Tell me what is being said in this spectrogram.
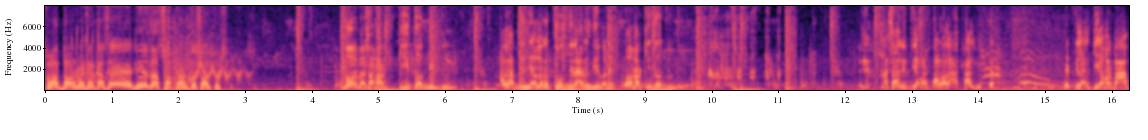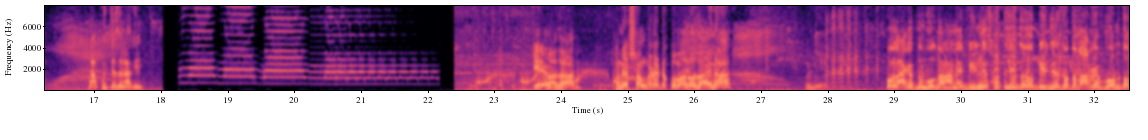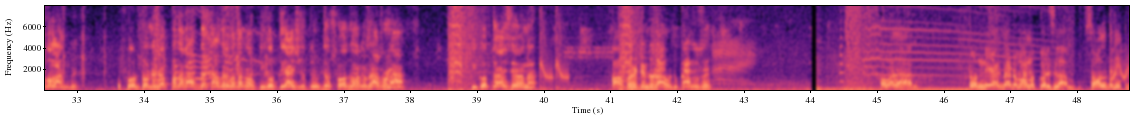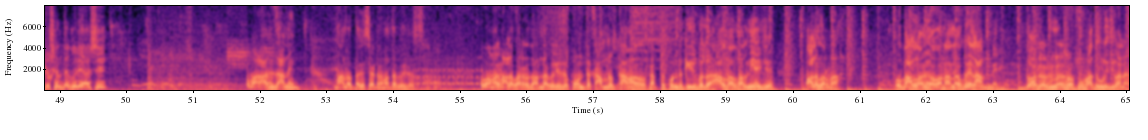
তোমার দরবেশের কাছে নিয়ে যা চক্রান্ত চলতেছে দরবেশ আমার কি তোর দিন আল্লাহ দুনিয়ার লোকে তোর দিলে আমি দিয়ে বেড়াই। ও আমার কি তোর দিন হাসালি তুই আমার ভালো ভালো হাসালি। এই পিলাল কি আমার বাপ? বাপ করতেছে নাকি? কি রে বাজার ফোনের সংখ্যাটা একটু কমানো যায় না? ও লাগে তুমি বুঝবা না বিজনেস করতেছি তো। বিজনেস যত বাড়বে ফোন তত লাগবে। ফোন টোন এসব কথা বাদ দে কাজের কথা কও। কি করতে আইসো? তুমি তো সহজ আমার কাছে আসো না। কি করতে আইসো মানে করে যাও একটু কাজ আছে। ও বাজার তোর নিয়ে একবার একটু মানত করেছিলাম। চল তুই একটু সেনতে ঘুরে আসি। ওবার আমি জানি। মানবতাকে সেটার মাথা যাচ্ছে। ও আমার ভালো করার ধান্দা করেছে কোনটা কামরূপ কামার কাপতে কোনটা কি বলে আল বাল নিয়ে আইছে ভালো করবা। ও ভালো আমি হব না না ওকে লাভ নেই। দশ দশ মিনিট সব ফুফাতে উড়ে দিবা না।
